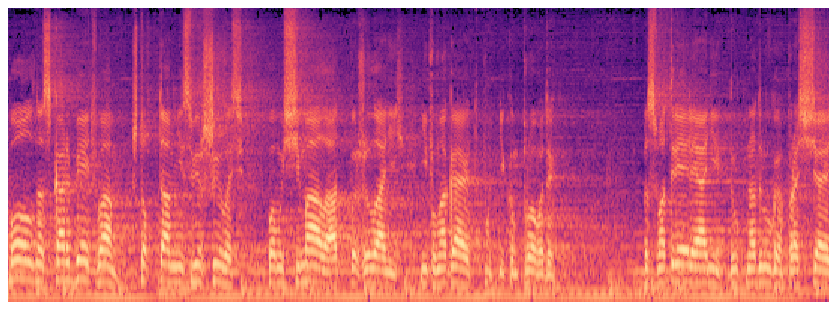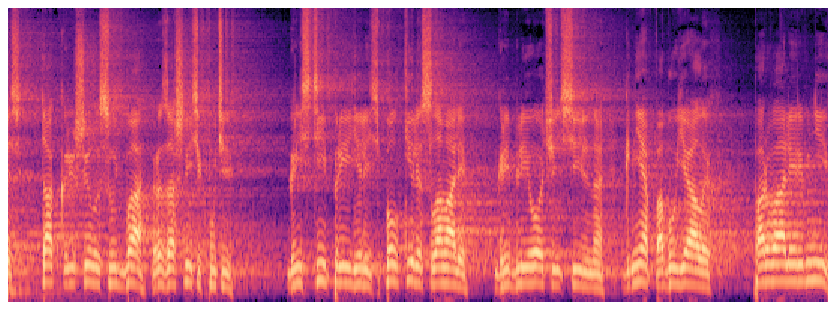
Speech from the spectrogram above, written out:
Полно скорбеть вам, чтоб там не свершилось. Помощи мало от пожеланий, не помогают путникам проводы. Посмотрели они друг на друга, прощаясь. Так решила судьба, разошлись их пути. Грести принялись, полкиля сломали, гребли очень сильно, гнев обуял их. Порвали ремни,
